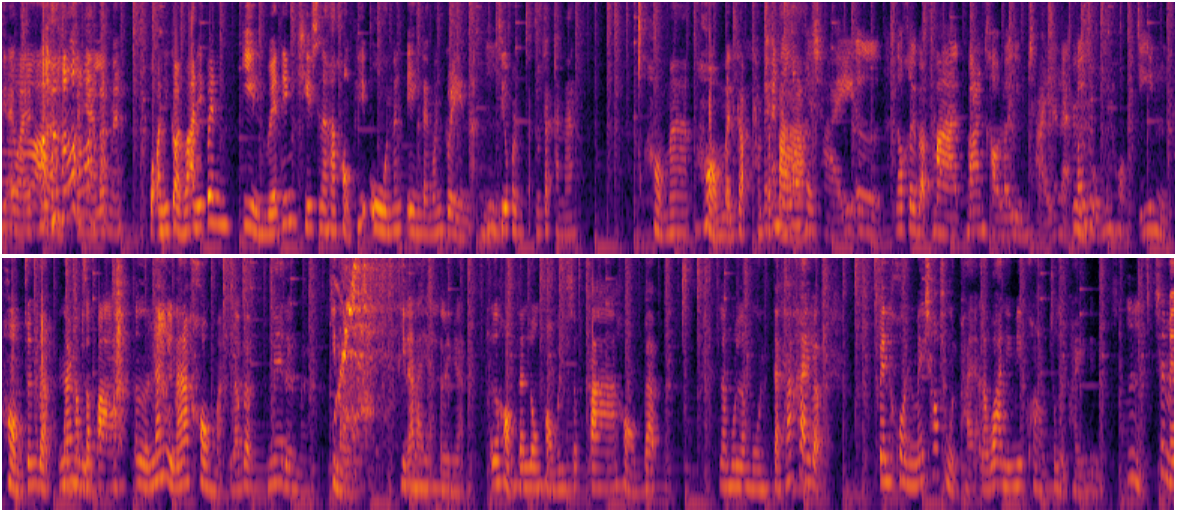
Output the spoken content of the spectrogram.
DIY ให้เพื่อนเป็นไงเลิศไหมบอกอันนี้ก่อนว่าอันนี้เป็นกลิ่น wedding kiss นะคะ ของพี่อูนนั่นเอง diamond grain อะที่คนรู้จักกันนะ หอมมากหอมเหมือนกับทำแต่สอันปานั้นเราเคยใช้ เออ เราเคยแบบมาบ้านเขาแล้วยืมใช้นั่นแหละอืมก็รู้สึกว่ามันหอมจริง หอมจนแบบมันั่นงอทำสยู่ปา เออ นั่งอยู่หน้าคอมอะแล้วแบบแม่เดินมากลิ่นอะไรกลิ่นอะไรอะอะไรเงี้ย เออหอมจันลงหอมเหมือนสปาหอมแบบละมุนละมุน แต่ถ้าใครแบบ เป็นคนไม่ชอบสมุนไพรอะเราว่าอันนี้มีความสมุนไพรนิดนึงอืมใช่ไหม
